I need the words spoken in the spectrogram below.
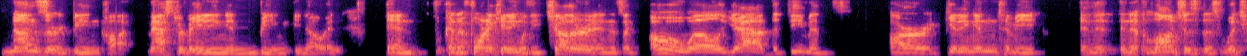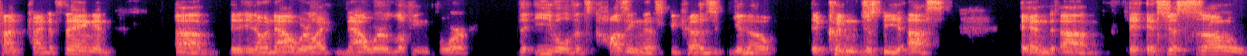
nuns are being caught masturbating and being you know and and kind of fornicating with each other and it's like oh well yeah the demons are getting into me and it and it launches this witch hunt kind of thing and um it, you know now we're like now we're looking for the evil that's causing this because you know it couldn't just be us. And um, it, it's just so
